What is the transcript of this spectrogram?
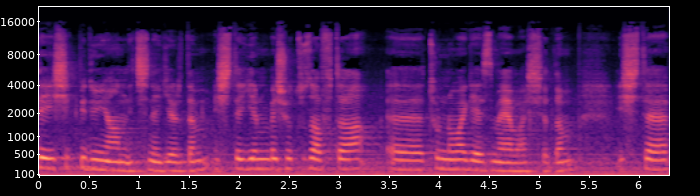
değişik bir dünyanın içine girdim. İşte 25-30 hafta e, turnuva gezmeye başladım. İşte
